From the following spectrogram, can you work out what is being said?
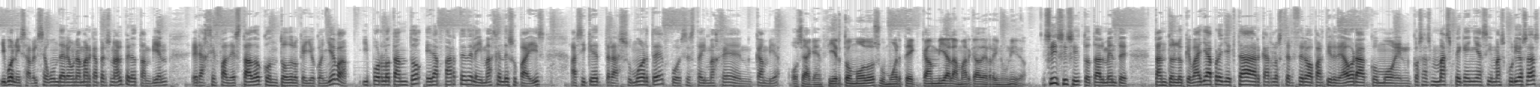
y bueno, Isabel II era una marca personal, pero también era jefa de Estado con todo lo que ello conlleva y por lo tanto era parte de la imagen de su país, así que tras su muerte pues esta imagen cambia. O sea que en cierto modo su muerte cambia la marca de Reino Unido. Sí, sí, sí, totalmente. Tanto en lo que vaya a proyectar Carlos III a partir de ahora, como en cosas más pequeñas y más curiosas,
